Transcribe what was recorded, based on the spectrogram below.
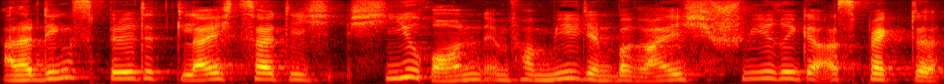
Allerdings bildet gleichzeitig Chiron im Familienbereich schwierige Aspekte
